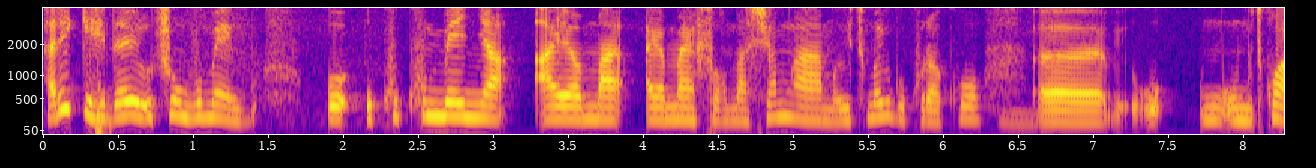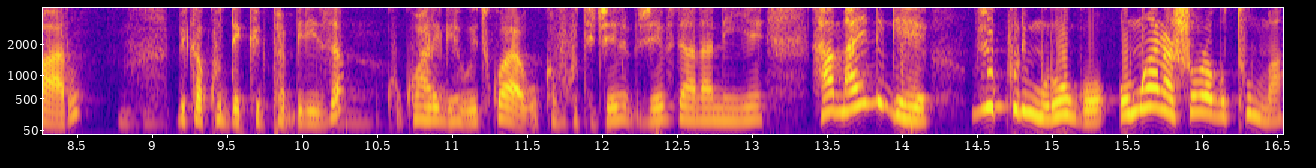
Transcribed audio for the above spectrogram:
Hari igihe rero ucumva umengo uku kumenya aya ma inforomasiyo amwamwe bituma bigukura ko umutwaro bikakudekiripabiriza kuko hari igihe witwara ukavuga uti je byananiye? Hari n'igihe by'ukuri mu rugo umwana ashobora gutuma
